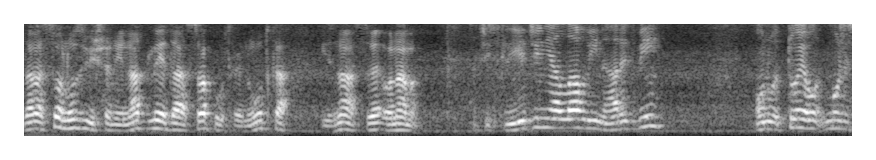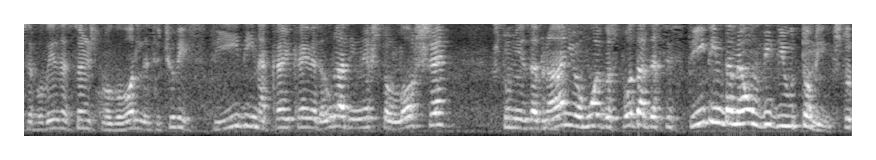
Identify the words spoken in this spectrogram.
da nas on uzvišeni nadgleda svakog trenutka i zna sve o nama. Znači, slijedženje Allahovi naredbi, ono, to je, može se povezati s onim što smo govorili, da se čovjek stidi na kraju krajeva da uradim nešto loše, što mi je zabranio moj gospodar, da se stidim da me on vidi u tome, što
